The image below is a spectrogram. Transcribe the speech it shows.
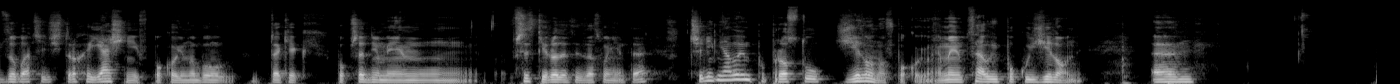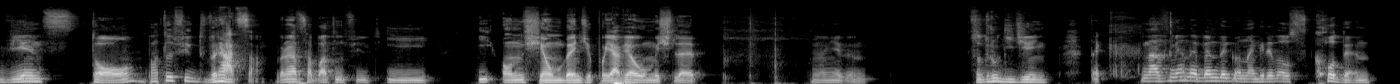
zobaczyć, trochę jaśniej w pokoju, no bo tak jak poprzednio miałem wszystkie rolety zasłonięte, czyli miałem po prostu zielono w pokoju. Ja miałem cały pokój zielony. Um, więc to Battlefield wraca. Wraca Battlefield i, i on się będzie pojawiał, myślę, no nie wiem, co drugi dzień. Tak na zmianę będę go nagrywał z kodem.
